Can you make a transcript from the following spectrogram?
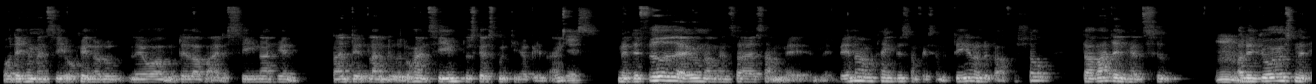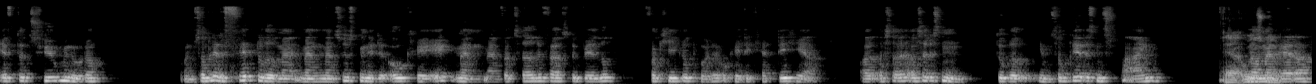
hvor det kan man sige, okay, når du laver modelarbejde senere hen, der er en deadline, du ved, du har en time, du skal have skudt de her billeder, ikke? Yes. Men det fede er jo, når man så er sammen med, med venner omkring det, som for eksempel det, når det bare for sjov, der var den her tid. Mm. Og det gjorde jo sådan, at efter 20 minutter, men så bliver det fedt, du ved, man, man, man synes egentlig, det er okay, ikke? Man, man får taget det første billede, får kigget på det, okay, det kan det her. Og, og, så, og så er det sådan, du ved, jamen, så bliver det sådan sparring, Ja, når man udsmid. er der,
